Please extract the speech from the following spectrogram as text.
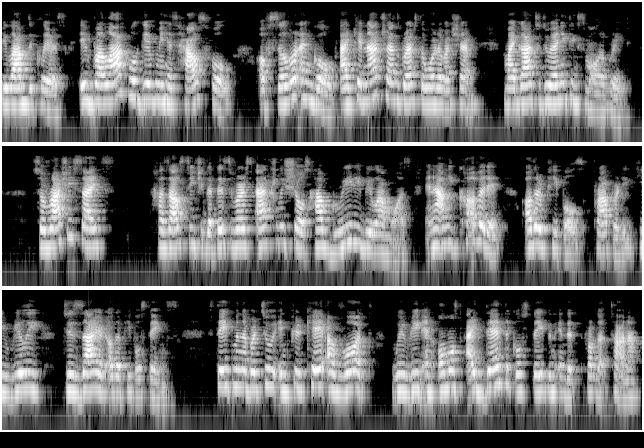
Bilam declares, If Balak will give me his house full of silver and gold, I cannot transgress the word of Hashem, my God, to do anything small or great. So Rashi cites Chazal's teaching that this verse actually shows how greedy Bilam was and how he coveted other people's property. He really desired other people's things. Statement number two, in Pirkei Avot, we read an almost identical statement the, from the Tana.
